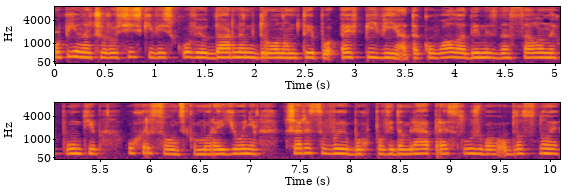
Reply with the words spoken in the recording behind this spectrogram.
Опівночі російські військові ударним дроном типу FPV атакували один із населених пунктів у Херсонському районі. Через вибух повідомляє прес-служба обласної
